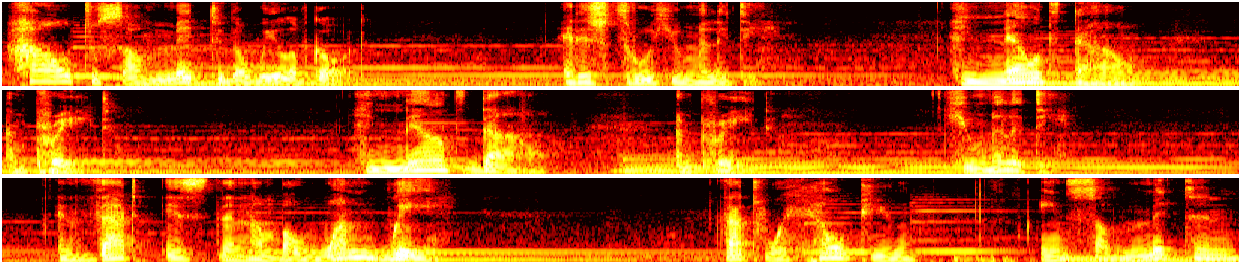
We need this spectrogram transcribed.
how to submit to the will of God. It is through humility. He knelt down and prayed. He knelt down and prayed. Humility. And that is the number one way that will help you in submitting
